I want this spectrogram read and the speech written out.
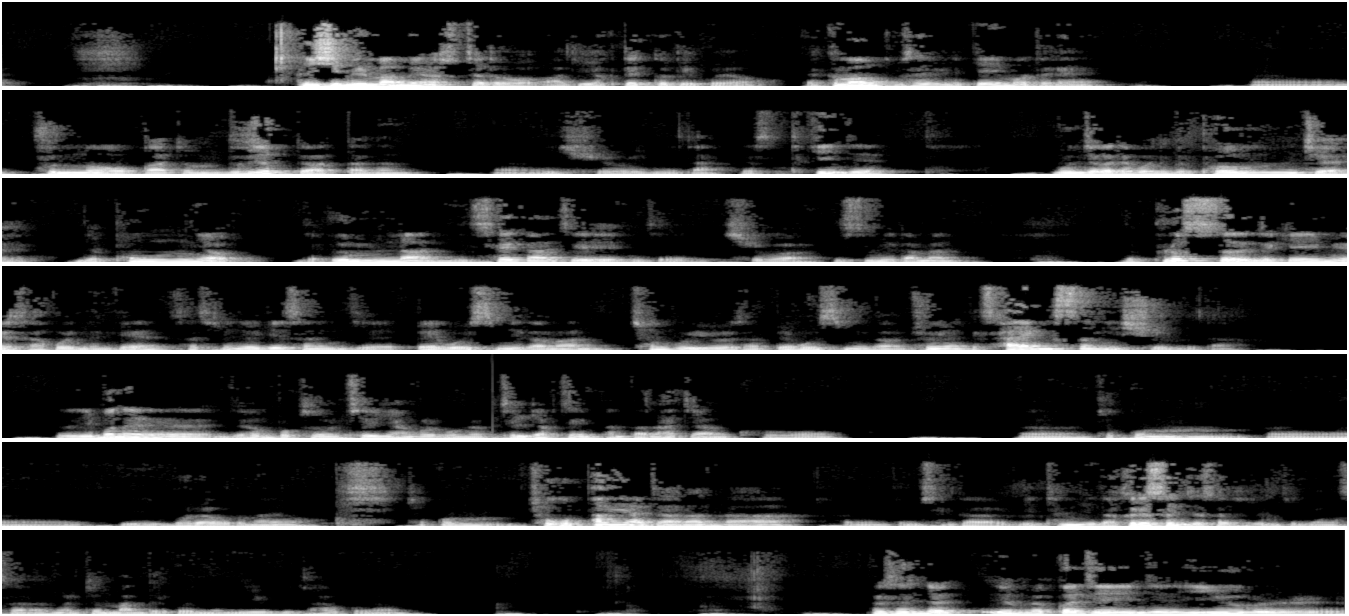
21만 명의 숫자도 아주 역대급이고요. 그만큼 사실 게이머들의 어, 분노가 좀 누적되었다는 어, 이슈입니다. 그래서 특히 이제 문제가 되고 있는 게 범죄, 이제 폭력, 이제 음란 세 가지 이제 이슈가 있습니다만 플러스 이제 게임위에서 하고 있는 게 사실은 여기에서는 이제 빼고 있습니다만 청구 이후에서는 빼고 있습니다. 중요한 게 사행성 이슈입니다. 이번에 이제 헌법소원을 제기한 걸 보면 전략적인 판단을 하지 않고 어, 조금 어, 뭐라 그러나요? 조금 조급하게 하지 않았나 하는 좀 생각이 듭니다. 그래서 이제 사실은 좀 영상을 좀 만들고 있는 이유기도 하고요. 그래서 이제 몇 가지 이제 이유를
